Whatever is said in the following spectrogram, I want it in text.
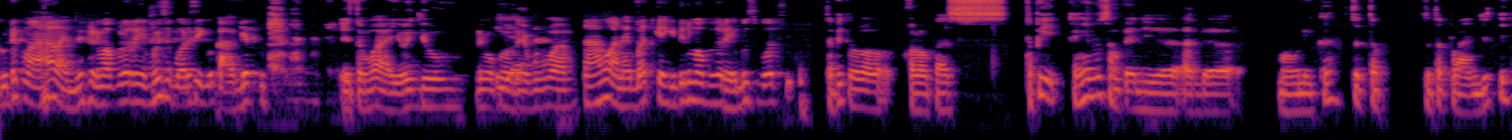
gudeg mahal anjir, 50 ribu seporsi gue kaget. itu mah yujum lima puluh Iya. ribu mah Tahu aneh banget kayak gitu 50 ribu seporsi. tapi kalau kalau pas tapi kayaknya lu sampai dia ada mau nikah tetap tetap lanjut deh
